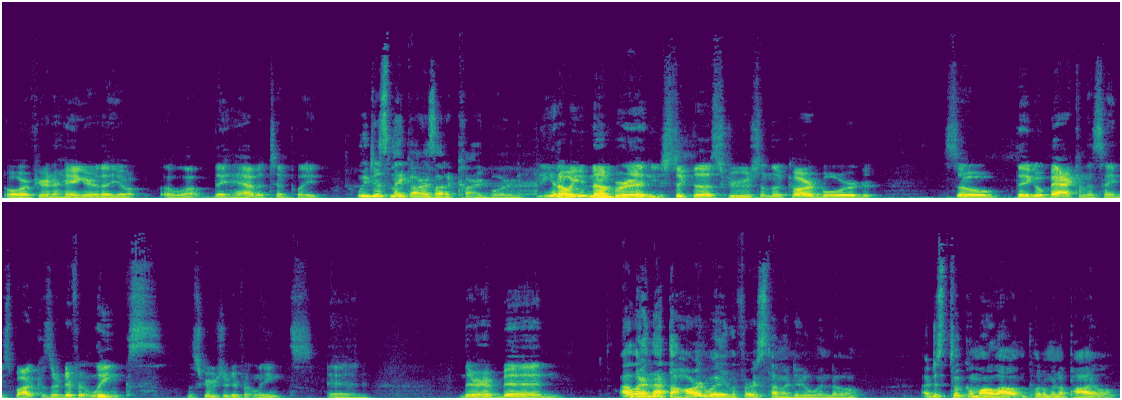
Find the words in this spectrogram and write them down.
or if you're in a hangar, they a lot they have a template. We just make ours out of cardboard. You know, you number it, and you stick the screws in the cardboard, so they go back in the same spot because they're different lengths. The screws are different lengths, and there have been I learned that the hard way the first time I did a window. I just took them all out and put them in a pile.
